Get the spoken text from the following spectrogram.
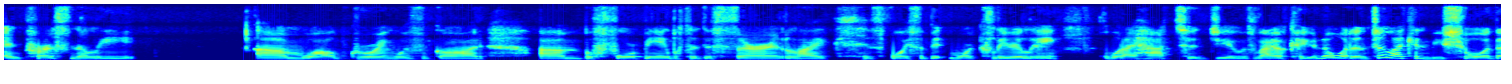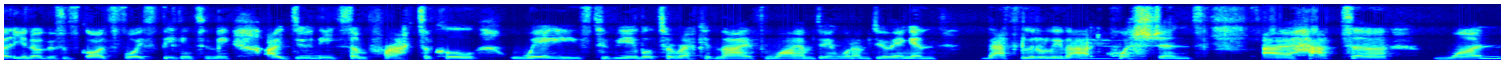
And personally, um, while growing with God, um, before being able to discern like His voice a bit more clearly, what I had to do was like, okay, you know what? Until I can be sure that you know this is God's voice speaking to me, I do need some practical ways to be able to recognize why I'm doing what I'm doing, and that's literally that yeah. questions. I had to one,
